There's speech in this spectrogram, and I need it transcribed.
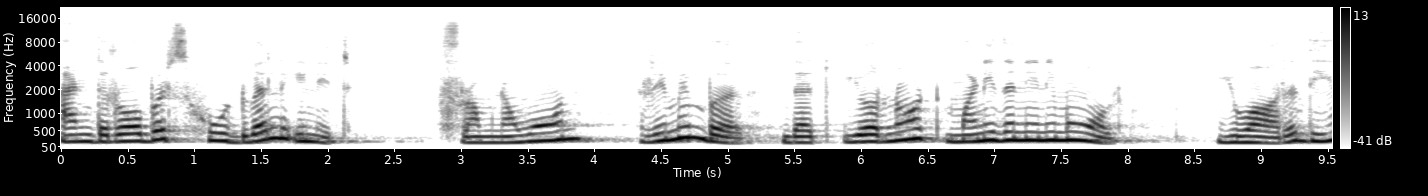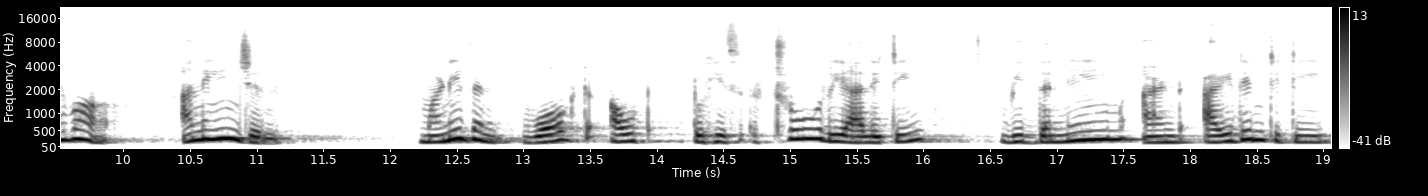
and the robbers who dwell in it. From now on, remember that you are not Manidan anymore. You are a Deva, an angel. Manidan walked out to his true reality with the name and identity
